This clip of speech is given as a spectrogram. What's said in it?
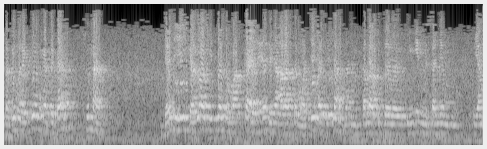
Tapi mereka mengatakan sunat Jadi kalau kita memakainya dengan alasan wajib adalah Dan kalau kita ingin misalnya Yang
